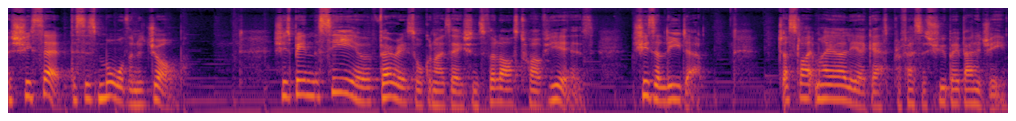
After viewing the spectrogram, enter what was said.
As she said, this is more than a job. She's been the CEO of various organisations for the last 12 years. She's a leader. Just like my earlier guest, Professor Sube Banerjee,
